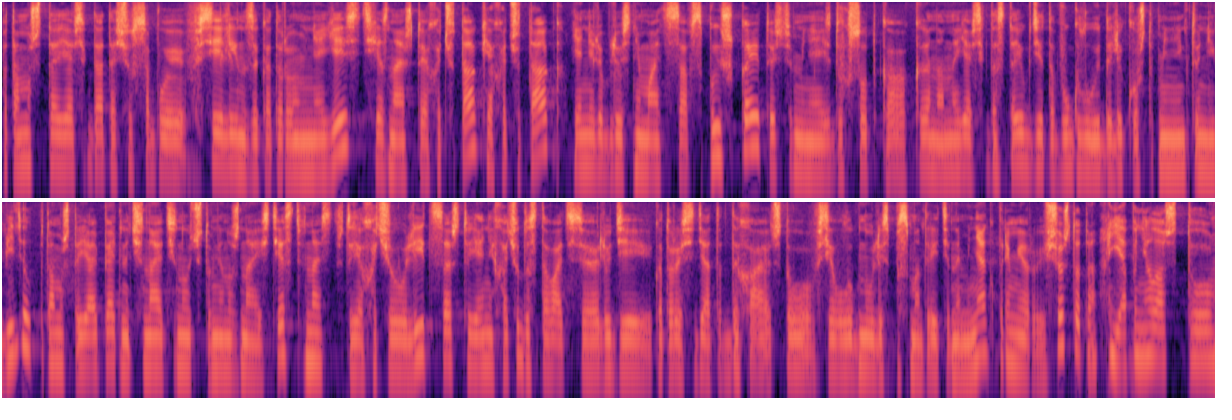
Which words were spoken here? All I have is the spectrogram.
потому что я всегда тащу с собой все линзы, которые у меня есть. Я знаю, что я хочу так, я хочу так. Я не люблю снимать со вспышкой, то есть у меня есть двухсотка Canon, и я всегда стою где-то в углу и далеко, чтобы меня никто не видел, потому что я опять начинаю тянуть, что мне нужна естественность, что я хочу лица, что я не хочу доставать людей, которые сидят, отдыхают, что все улыбнулись, посмотрите на меня, к примеру, еще что-то, я поняла, что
